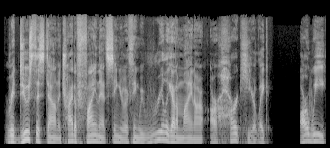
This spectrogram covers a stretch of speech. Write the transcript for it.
reduce this down and try to find that singular thing we really got to mind our, our heart here. Like are we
